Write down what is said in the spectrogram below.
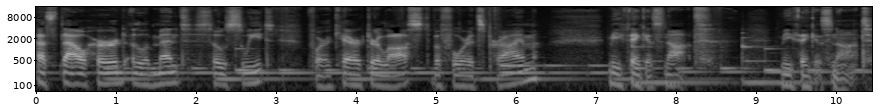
Hast thou heard a lament so sweet for a character lost before its prime? Methinketh not. Methinketh not.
